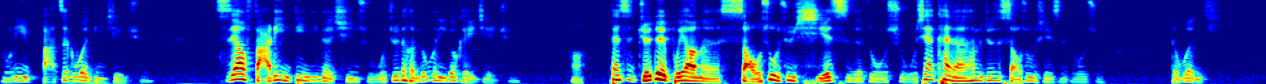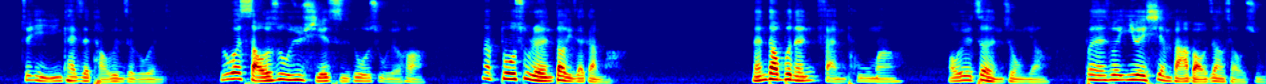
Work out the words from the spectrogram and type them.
努力把这个问题解决。只要法令订定的清楚，我觉得很多问题都可以解决。好，但是绝对不要呢，少数去挟持的多数。我现在看来，他们就是少数挟持多数的问题。最近已经开始在讨论这个问题。如果少数去挟持多数的话，那多数人到底在干嘛？难道不能反扑吗？我觉得这很重要，不能说因为宪法保障少数，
